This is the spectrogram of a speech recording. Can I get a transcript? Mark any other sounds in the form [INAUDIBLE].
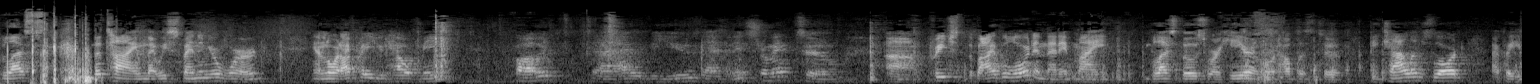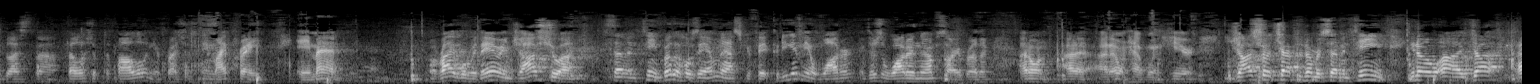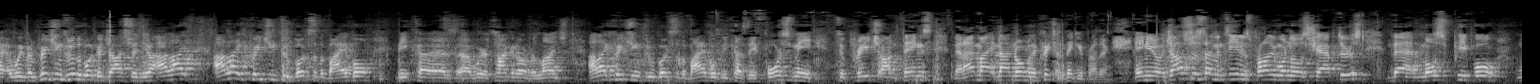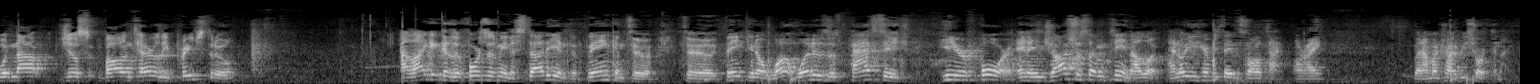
bless the time that we spend in your word. And Lord, I pray you'd help me, Father, that I would be used as an instrument to uh, preach the Bible, Lord, and that it might bless those who are here. And Lord, help us to be challenged, Lord. I pray you bless the fellowship to follow. In your precious name I pray. Amen. All right, well, we're there in Joshua 17. Brother Jose, I'm going to ask you a favor. Could you get me a water? If there's a water in there, I'm sorry, brother. I don't, I, I don't have one here. Joshua chapter number 17. You know, uh, jo- uh, we've been preaching through the book of Joshua. And, you know, I like, I like preaching through books of the Bible because uh, we were talking over lunch. I like preaching through books of the Bible because they force me to preach on things that I might not normally preach on. Thank you, brother. And you know, Joshua 17 is probably one of those chapters that most people would not just voluntarily preach through. I like it because it forces me to study and to think and to, to think, you know, what, what is this passage here for? And in Joshua 17, now look, I know you hear me say this all the time, all right? But I'm going to try to be short tonight,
